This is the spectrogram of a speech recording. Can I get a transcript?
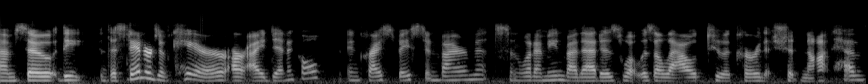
Um, so the the standards of care are identical in Christ-based environments, and what I mean by that is what was allowed to occur that should not have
